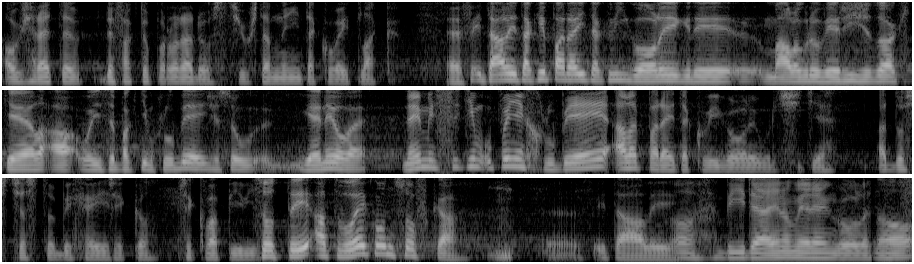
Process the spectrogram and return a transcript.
a už hrajete de facto pro radost, že už tam není takový tlak. Eh, V Itálii taky padají takový góly, kdy málo kdo věří, že to tak chtěl a oni se pak tím chlubí, že jsou géniové. Nevím, jestli tím úplně chlubějí, ale padají takový góly určitě. A dost často bych i řekl, překvapivý. Co ty a tvoje koncovka eh, v Itálii? Oh, bída, jenom jeden gól letos. No,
